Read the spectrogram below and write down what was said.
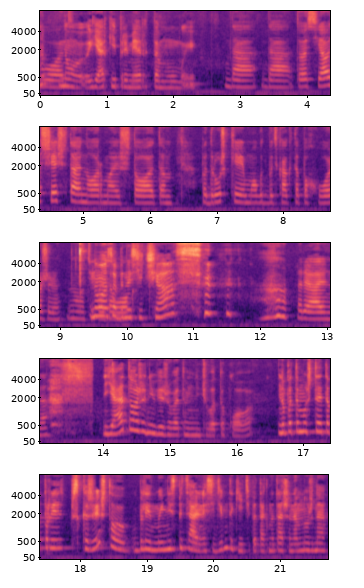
Вот. Ну, яркий пример тому мы. Да, да. То есть я вообще считаю нормой, что там подружки могут быть как-то похожи. Ну, типа, ну, особенно ок. сейчас. реально. Я тоже не вижу в этом ничего такого. Ну, потому что это... про- Скажи, что, блин, мы не специально сидим такие, типа, так, Наташа, нам нужно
